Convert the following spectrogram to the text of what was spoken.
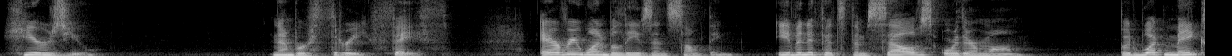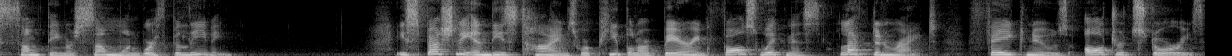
hears you? Number three, faith. Everyone believes in something, even if it's themselves or their mom. But what makes something or someone worth believing? especially in these times where people are bearing false witness left and right, fake news, altered stories,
